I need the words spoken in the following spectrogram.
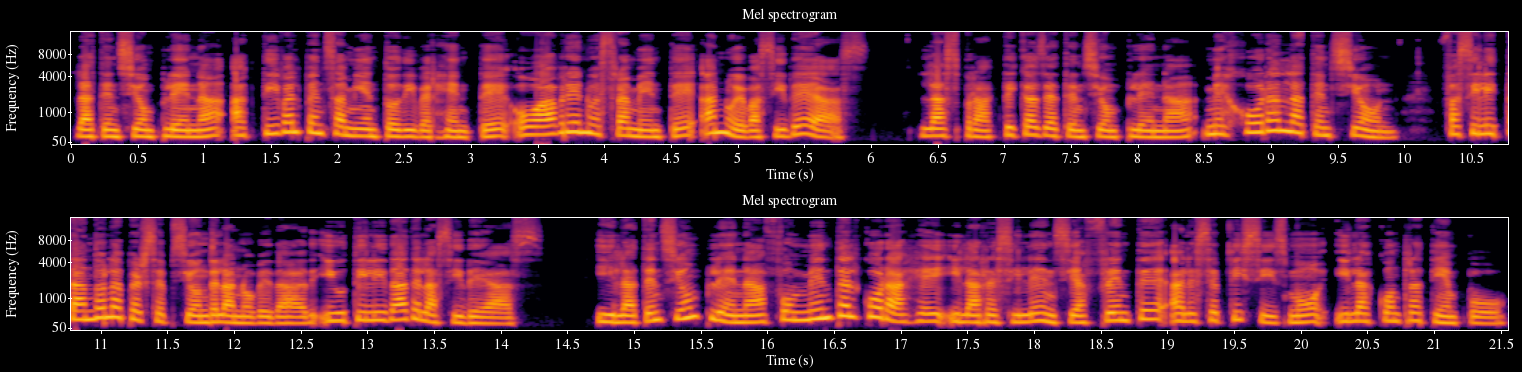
La atención plena activa el pensamiento divergente o abre nuestra mente a nuevas ideas. Las prácticas de atención plena mejoran la atención, facilitando la percepción de la novedad y utilidad de las ideas. Y la atención plena fomenta el coraje y la resiliencia frente al escepticismo y la contratiempo,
